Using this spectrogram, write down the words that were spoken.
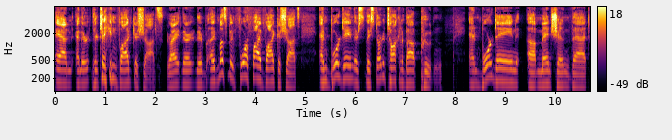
and and they're they're taking vodka shots, right? They're they're it must have been four or five vodka shots. And Bourdain, they started talking about Putin, and Bourdain uh, mentioned that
